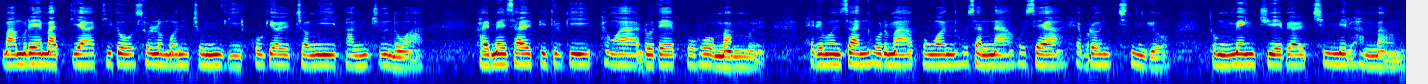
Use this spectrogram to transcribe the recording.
마물의 마띠아 디도 솔로몬 존귀 고결 정의 방주 노아 갈매살 비둘기 평화 로데 보호 만물 헤르몬산 호르마 봉원 호산나 호세아 헤브론 친교 동맹 주예별 친밀 한 마음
